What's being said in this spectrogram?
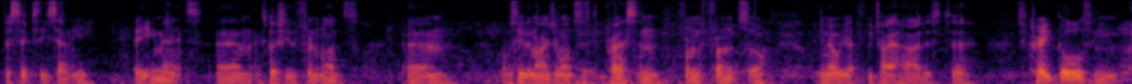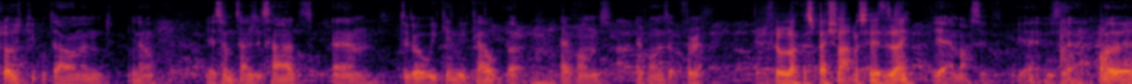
for 60, 70, 80 minutes, um, especially the front lads. Um, obviously the manager wants us to press and from the front, so you know we we try our hardest to to create goals and close people down, and you know yeah sometimes it's hard um, to go week in week out, but everyone's everyone's up for it. Did it feel like a special atmosphere today? Yeah, massive. Yeah, it was uh, one of the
